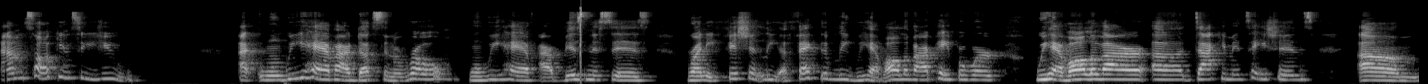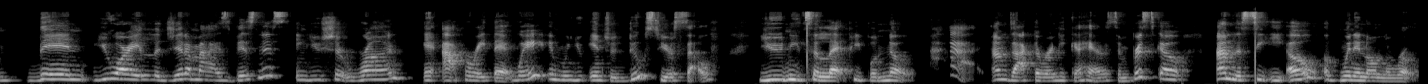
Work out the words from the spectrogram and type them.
I'm talking to you. I, when we have our ducks in a row, when we have our businesses run efficiently, effectively, we have all of our paperwork, we have all of our uh, documentations, um, then you are a legitimized business and you should run and operate that way. And when you introduce yourself, you need to let people know Hi, I'm Dr. Ronicka Harrison Briscoe. I'm the CEO of Winning on the Road.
